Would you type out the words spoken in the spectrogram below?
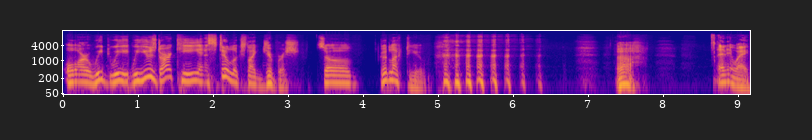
or we we we used our key and it still looks like gibberish so good luck to you. Anyway,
